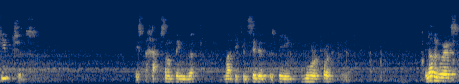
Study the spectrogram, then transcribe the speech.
futures is perhaps something that might be considered as being more appropriate. In other words,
